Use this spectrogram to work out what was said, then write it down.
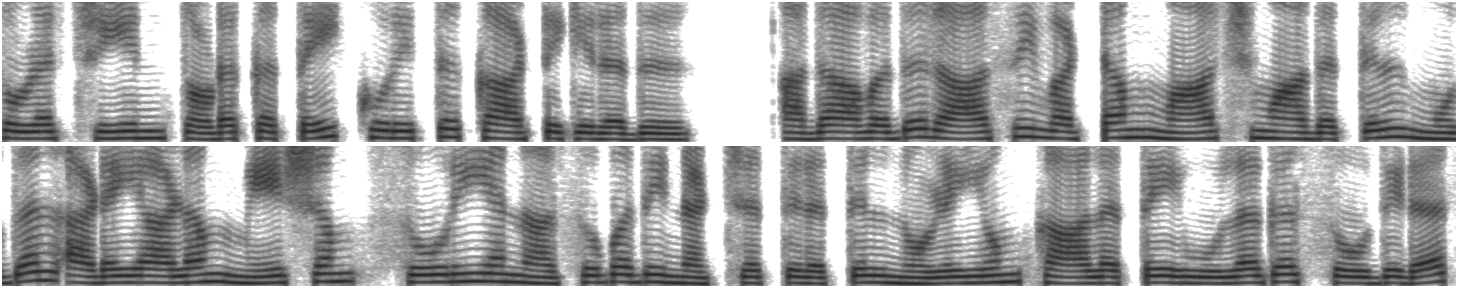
சுழற்சியின் தொடக்கத்தை குறித்து காட்டுகிறது. அதாவது ராசி வட்டம் மார்ச் மாதத்தில் முதல் அடையாளம் மேஷம் சூரியன் அசுபதி நட்சத்திரத்தில் நுழையும் காலத்தை உலக சோதிடர்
